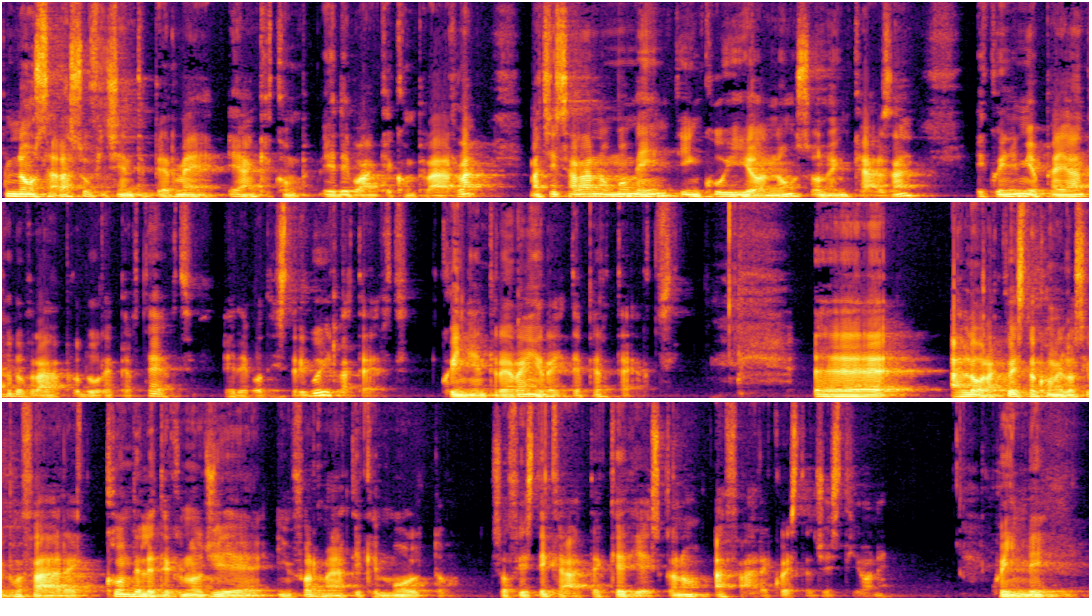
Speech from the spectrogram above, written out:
non sarà sufficiente per me e, comp- e devo anche comprarla, ma ci saranno momenti in cui io non sono in casa e quindi il mio impianto dovrà produrre per terzi e devo distribuirla a terzi, quindi entrerà in rete per terzi. Eh, allora, questo come lo si può fare? Con delle tecnologie informatiche molto sofisticate che riescono a fare questa gestione. Quindi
